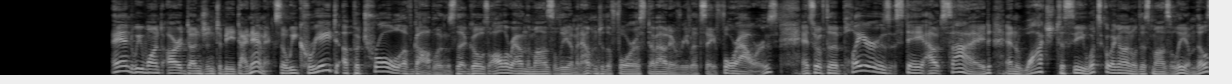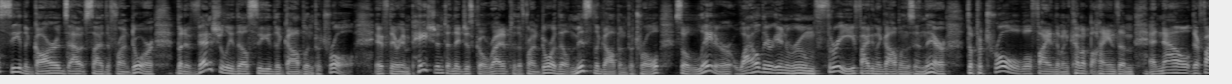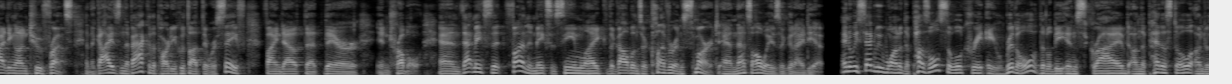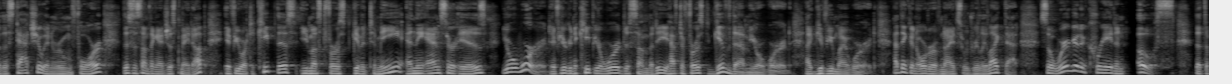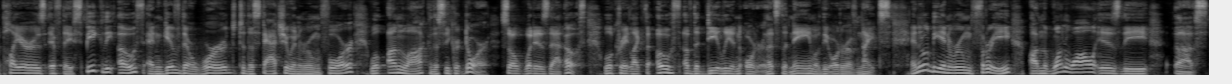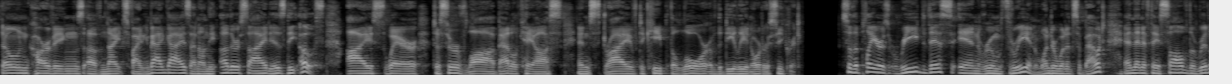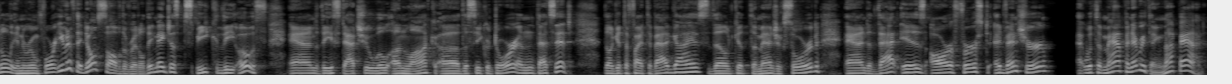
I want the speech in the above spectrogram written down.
and we want our dungeon to be dynamic. So we create a patrol of goblins that goes all around the mausoleum and out into the forest about every, let's say, four hours. And so if the players stay outside and watch to see what's going on with this mausoleum, they'll see the guards outside the front door, but eventually they'll see the goblin patrol. If they're impatient and they just go right up to the front door, they'll miss the goblin patrol. So later, while they're in room three fighting the goblins in there, the patrol will find them and come up behind them. And now they're fighting on two fronts and the guys in the back of the party who thought they were safe find out that they're in trouble. And that makes it fun and makes it seem like the goblins are clever and smart, and that's always a good idea. And we said we wanted a puzzle, so we'll create a riddle that'll be inscribed on the pedestal under the statue in room four. This is something I just made up. If you are to keep this, you must first give it to me, and the answer is your word. If you're going to keep your word to somebody, you have to first give them your word. I give you my word. I think an Order of Knights would really like that. So we're going to create an oath that the players, if they speak the oath and give their word to the statue in room four, will unlock the secret door. So what is that oath? We'll create like the oath of the Delian Order. That's the name of the Order of Knights. And it'll be in room three. On the one wall is the uh, stone carvings of knights fighting bad guys, and on the other side is the oath. I swear to serve law, battle chaos, and strive to keep the lore of the Delian Order secret. So the players read this in room three and wonder what it's about. And then if they solve the riddle in room four, even if they don't solve the riddle, they may just speak the oath and the statue will unlock uh, the secret door and that's it. They'll get to fight the bad guys. They'll get the magic sword. And that is our first adventure with the map and everything. Not bad.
